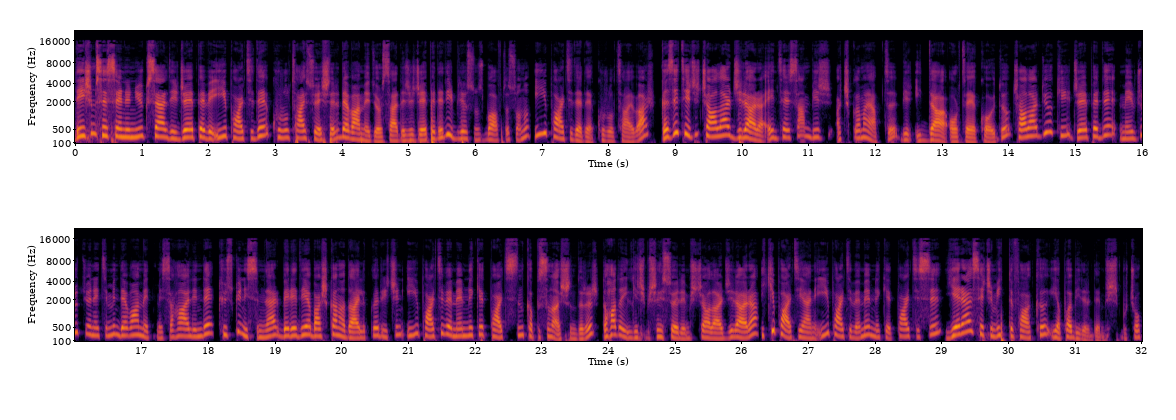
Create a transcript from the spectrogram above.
Değişim seslerinin yükseldiği CHP ve İyi Parti'de kurultay süreçleri devam ediyor. Sadece CHP'de değil biliyorsunuz bu hafta sonu İyi Parti'de de kurultay var. Gazeteci Çağlar Cilara enteresan bir açıklama yaptı, bir iddia ortaya koydu. Çağlar diyor ki CHP'de mevcut yönetimin devam etmesi halinde küskün isimler belediye başkan adaylıkları için İyi Parti ve Memleket Partisi'nin kapısını aşındırır. Daha da ilginç bir şey söylemiş Çağlar Cilara. İki parti yani İyi Parti ve Memleket Partisi yerel seçim ittifakı yapabilir demiş. Bu çok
